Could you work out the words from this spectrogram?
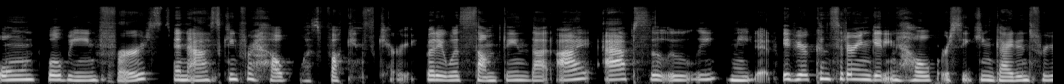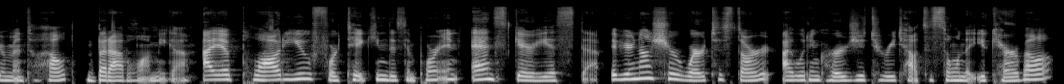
own well being first, and asking for help was fucking scary. But it was something that I absolutely needed. If you're considering getting help or seeking guidance for your mental health, bravo, amiga. I applaud you for taking this important and scariest step. If you're not sure where to start, start, I would encourage you to reach out to someone that you care about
